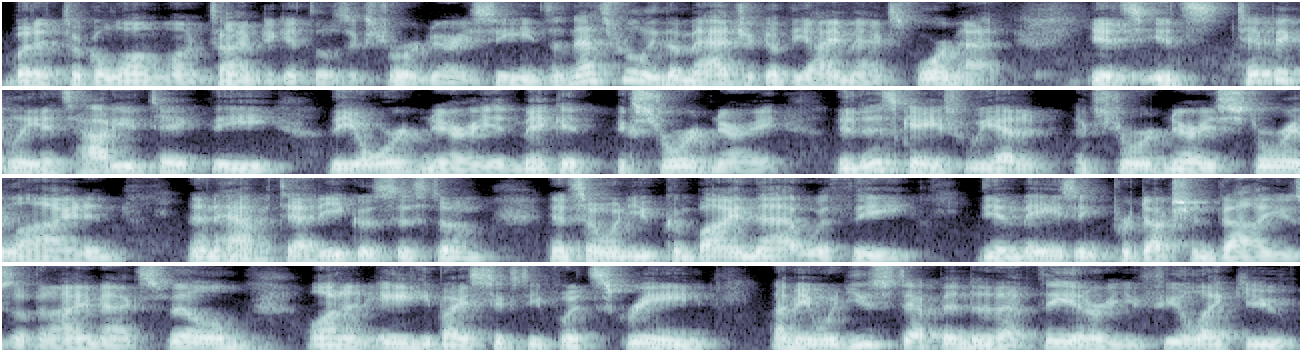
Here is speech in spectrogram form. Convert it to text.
but it took a long, long time to get those extraordinary scenes, and that's really the magic of the IMAX format. It's it's typically it's how do you take the the ordinary and make it extraordinary. In this case, we had an extraordinary storyline and and habitat ecosystem, and so when you combine that with the the amazing production values of an IMAX film on an 80 by 60 foot screen, I mean, when you step into that theater, you feel like you've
